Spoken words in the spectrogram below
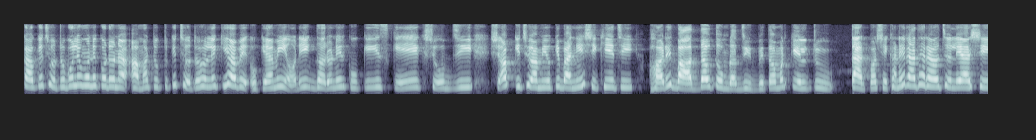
কাউকে ছোট বলে মনে করো না। আমার টুকটুকি ছোট হলে কি হবে? ওকে আমি অনেক ধরনের কুকিজ, কেক, সবজি সব কিছু আমি ওকে বানিয়ে শিখিয়েছি। আরে বাদ দাও তোমরা, জিতবে তো আমার কেলটু। তারপর সেখানে রাধারাও চলে আসে।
